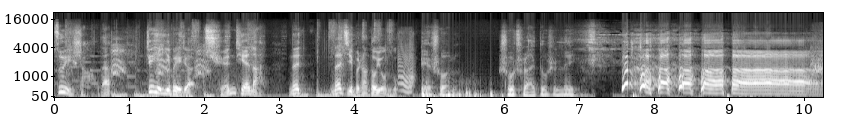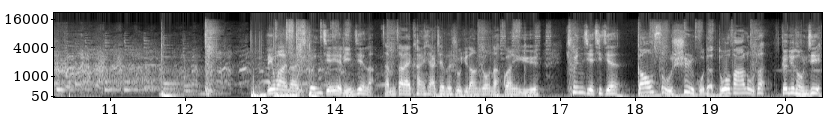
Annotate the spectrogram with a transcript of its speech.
最少的。这也意味着全天呐，那那基本上都拥堵。别说了，说出来都是泪啊！另外呢，春节也临近了，咱们再来看一下这份数据当中呢，关于春节期间高速事故的多发路段。根据统计，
